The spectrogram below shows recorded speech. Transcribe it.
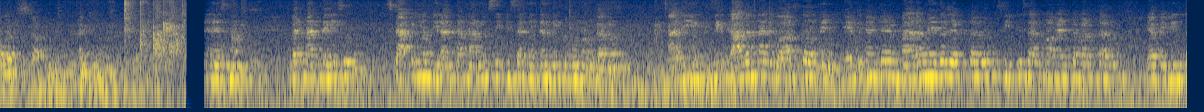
our staff. Thank you. But నాకు తెలుసు స్టార్టింగ్లో మీరంతా నన్ను సిపి సార్ ఇద్దరు తిప్పుకుని ఉంటాను అది మీరు కాదన్నా అది వాస్తవమే. ఎందుకంటే మేడం ఏదో చెప్తారు సిపి సార్ మా వెంట పడతారు. ఇక మేము ఇంత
